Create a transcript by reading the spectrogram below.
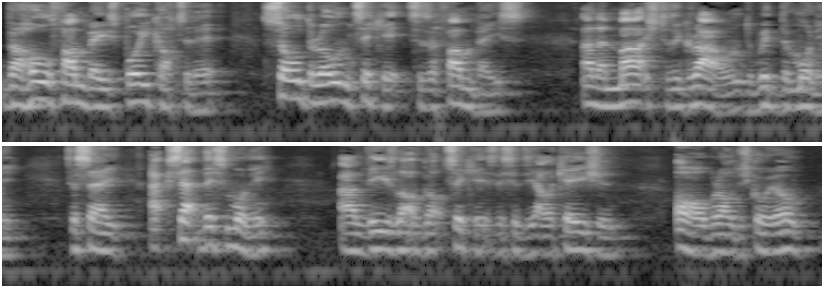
the whole fan base boycotted it, sold their own tickets as a fan base, and then marched to the ground with the money to say accept this money, and these lot have got tickets. This is the allocation, or we're all just going home.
